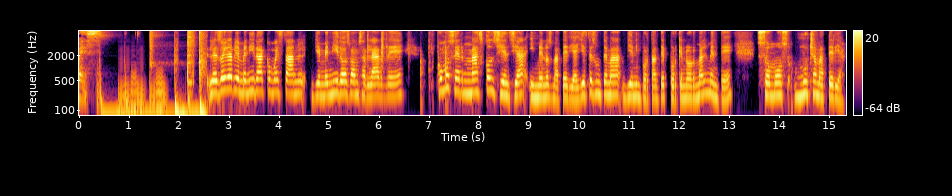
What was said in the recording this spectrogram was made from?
es. Les doy la bienvenida. ¿Cómo están? Bienvenidos. Vamos a hablar de cómo ser más conciencia y menos materia. Y este es un tema bien importante porque normalmente somos mucha materia.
